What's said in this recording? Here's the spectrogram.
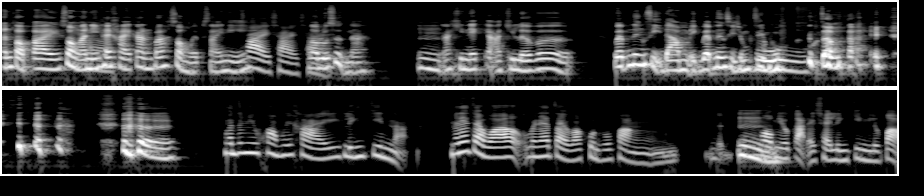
อันต่อไปสองอันนี้คล้ายๆกันปะสองเว็บไซต์นี้ ใช่ใช่ใช่เรารู้สึกนะ อืมอาคิเน็กกับอาคิเลเวอร์เว็บหนึ่งสีดำอีกเว็บหนึ่งสีชมพูจำได้มันจะมีความคล้ายๆ LinkedIn อะไม่แน่ใจว่าไม่แน่ใจว่าคุณผู้ฟัง พอมีโอกาสได้ใช้ LinkedIn หรือเปล่า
